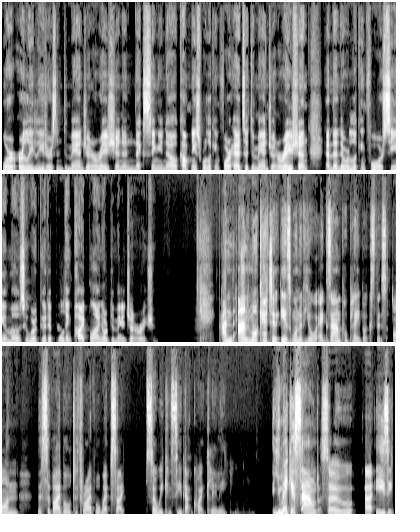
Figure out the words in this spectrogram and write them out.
were early leaders in demand generation. And next thing you know, companies were looking for heads of demand generation, and then they were looking for CMOs who were good at building pipeline or demand generation. And and Marketo is one of your example playbooks that's on the Survival to Thrival website so we can see that quite clearly. You make it sound so uh, easy to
